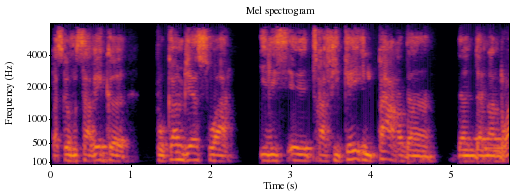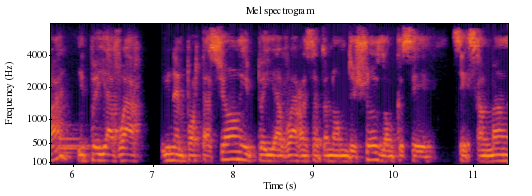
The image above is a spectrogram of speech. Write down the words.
parce que vous savez que pour qu'un bien soit trafiqué, il part d'un endroit, il peut y avoir une importation, il peut y avoir un certain nombre de choses, donc c'est c'est extrêmement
